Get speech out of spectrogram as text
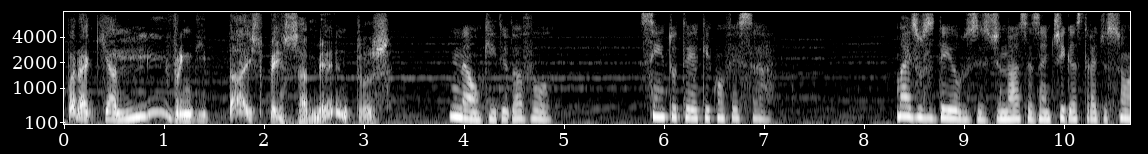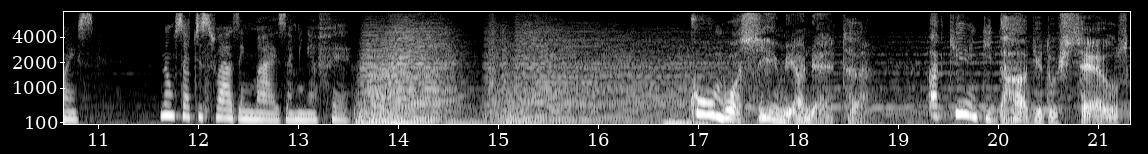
para que a livrem de tais pensamentos? Não, querido avô. Sinto ter que confessar. Mas os deuses de nossas antigas tradições não satisfazem mais a minha fé. Como assim, minha neta? A que entidade dos céus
